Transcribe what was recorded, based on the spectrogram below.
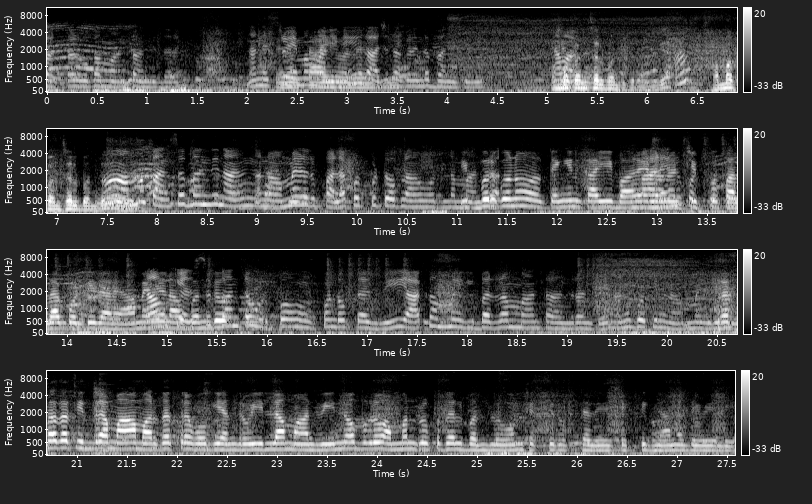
ಬರ್ತಾಳೆ ಹೋಗಮ್ಮ ಅಂತ ಅಂದಿದ್ದಾರೆ. ನನ್ನ ಹೆಸರು ಹೇಮಾ ಮಾಲಿನಿ ರಾಜನಗರದಿಂದ ಬಂದಿದ್ದೀವಿ ಅಮ್ಮ ಕನ್ಸಲ್ ಬಂದಿದ್ರು ನಮಗೆ? ಅಮ್ಮ ಕನ್ಸಲ್ ಬಂದು ಅಮ್ಮ ಕನ್ಸಲ್ ಬಂದು ನಾನು ನಮ್ಮ ಅಮ್ಮ ಹೇಳಿದ್ರು ಫಲ ಕೊಟ್ಬಿಟ್ಟು ಹೋಗ್ಲಾ ಅಂತ. ಇಬ್ಬರಿಗೂ ತೆಂಗಿನಕಾಯಿ ಬಾಳೆಹಣ್ಣು ಚಿಪ್ಪು ಫಲ ಕೊಟ್ಟಿದ್ದಾರೆ. ಆಮೇಲೆ ನಾವು ಬಂದು ಅಂತ ಹುಡ್ಕೊ ಹುಡ್ಕೊಂಡು ಹೋಗ್ತಾ ಇದ್ವಿ. ಯಾಕಮ್ಮ ಇಲ್ಲಿ ಬರ್ರಮ್ಮ ಅಂತ ಅಂದ್ರಂತೆ? ನನಗೆ ಗೊತ್ತಿಲ್ಲ ನಮ್ಮ ಅಮ್ಮ ಹೇಳಿದ್ರು ಪ್ರಸಾದ ತಿಂದ್ರಮ್ಮ ಮರದ ಹತ್ರ ಹೋಗಿ ಅಂದ್ರು ಇಲ್ಲಮ್ಮ ಅಂದ್ವಿ. ಇನ್ನೊಬ್ಬರು ಅಮ್ಮನ ರೂಪದಲ್ಲಿ ಬಂದ್ಲು ಓಂ ಶಕ್ತಿ ರೂಪದಲ್ಲಿ ಶಕ್ತಿ ಜ್ಞಾನದೇವಿಯಲ್ಲಿ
